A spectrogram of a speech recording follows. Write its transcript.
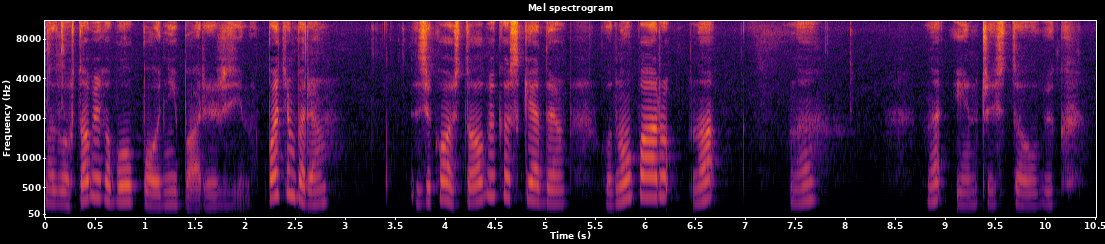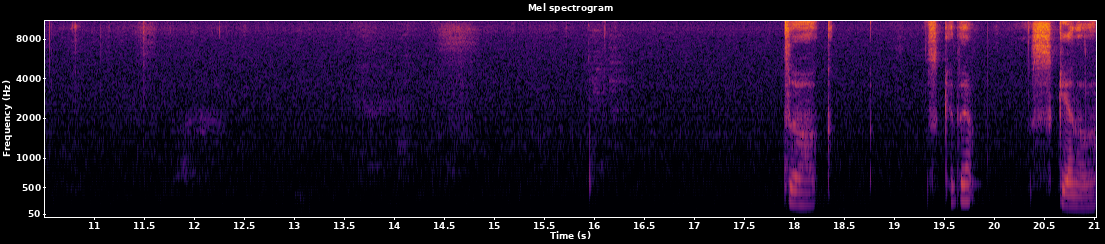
на двох стовбиках було по одній парі резинок. Потім беремо з якогось стовбика скидаємо одну пару на, на, на інший стовбик. Так, скидаємо, скинули.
